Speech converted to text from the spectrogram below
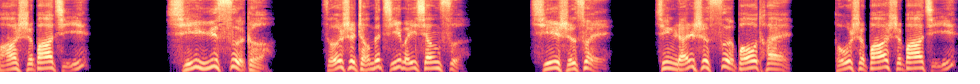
八十八级。其余四个则是长得极为相似。七十岁，竟然是四胞胎，都是八十八级。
